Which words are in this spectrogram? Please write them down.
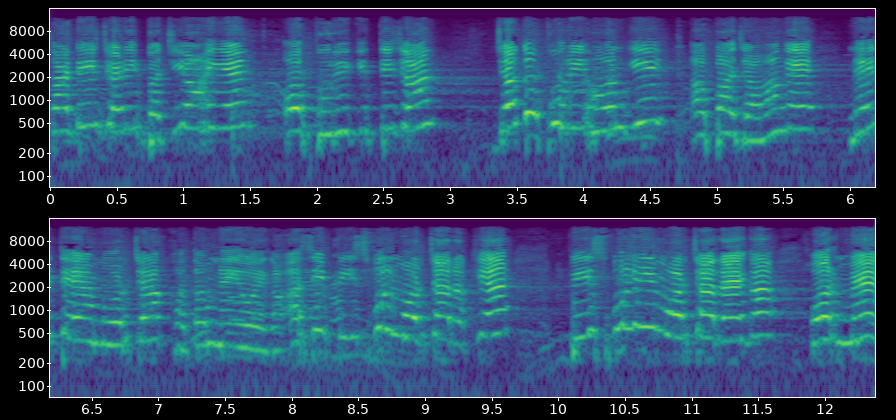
ਸਾਡੀ ਜਿਹੜੀ ਬਚੀਆਂ ਹੋਈਆਂ, ਉਹ ਪੂਰੀ ਕੀਤੀ ਜਾਣ। ਜਦੋਂ ਪੂਰੀ ਹੋਣਗੀ, ਆਪਾਂ ਜਾਵਾਂਗੇ। ਨਹੀਂ ਤੇ ਇਹ ਮੋਰਚਾ ਖਤਮ ਨਹੀਂ ਹੋਏਗਾ। ਅਸੀਂ ਪੀਸਫੁਲ ਮੋਰਚਾ ਰੱਖਿਆ। ਪੀਸਫੁਲ ਹੀ ਮੋਰਚਾ ਰਹੇਗਾ। ਔਰ ਮੈਂ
